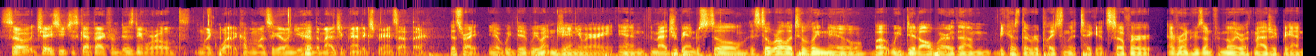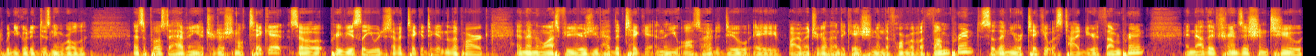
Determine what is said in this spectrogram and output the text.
So, Chase, you just got back from Disney World, like what, a couple months ago, and you had the Magic Band experience out there. That's right. Yeah, we did. We went in January, and the Magic Band was still is still relatively new, but we did all wear them because they're replacing the tickets. So for everyone who's unfamiliar with Magic Band, when you go to Disney World, as opposed to having a traditional ticket, so previously you would just have a ticket to get into the park, and then in the last few years you've had the ticket, and then you also had to do a biometric authentication in the form of a thumbprint. So then your ticket was tied to your thumbprint, and now they've transitioned to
